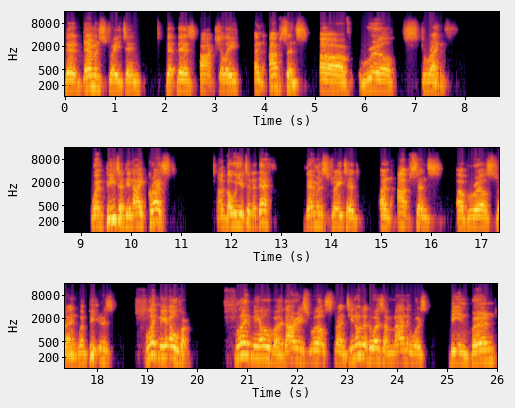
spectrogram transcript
they're demonstrating that there's actually an absence of real strength. When Peter denied Christ, I'll go you to the death, demonstrated an absence of real strength. When Peter's flip me over, flip me over. That is real strength. You know that there was a man who was being burned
